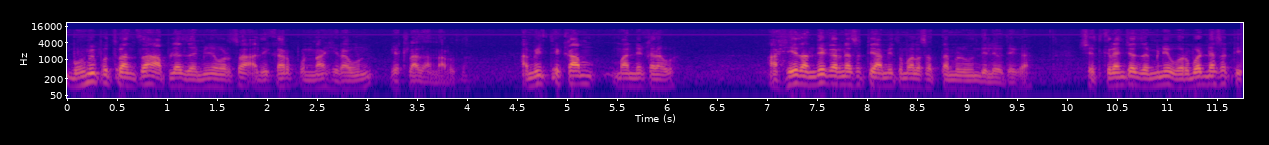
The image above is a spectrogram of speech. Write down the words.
भूमिपुत्रांचा आपल्या जमिनीवरचा अधिकार पुन्हा हिरावून घेतला जाणार होता. आम्ही ते काम मान्य करावं. हे धंदे करण्यासाठी आम्ही तुम्हाला सत्ता मिळवून दिले होते का? शेतकऱ्यांच्या जमिनी वरबडण्यासाठी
